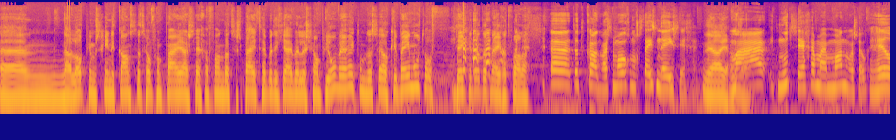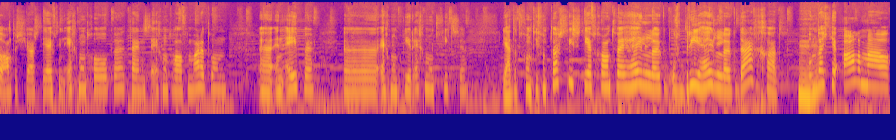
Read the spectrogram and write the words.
Ehm, nou loop je misschien de kans dat ze over een paar jaar zeggen van dat ze spijt hebben dat jij bij Le Champion werkt. Omdat ze elke keer mee moeten. Of denk je dat dat mee gaat vallen? Eh, dat kan, maar ze mogen nog steeds nee zeggen. Ja, ja. maar ik moet zeggen, mijn man was ook heel enthousiast. Die heeft in Egmond geholpen tijdens de Egmond Halve Marathon. eh, en Epe, eh, Egmond Pier Egmond fietsen. Ja, dat vond hij fantastisch. Die heeft gewoon twee hele leuke, of drie hele leuke dagen gehad. Mhm. Omdat je allemaal,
